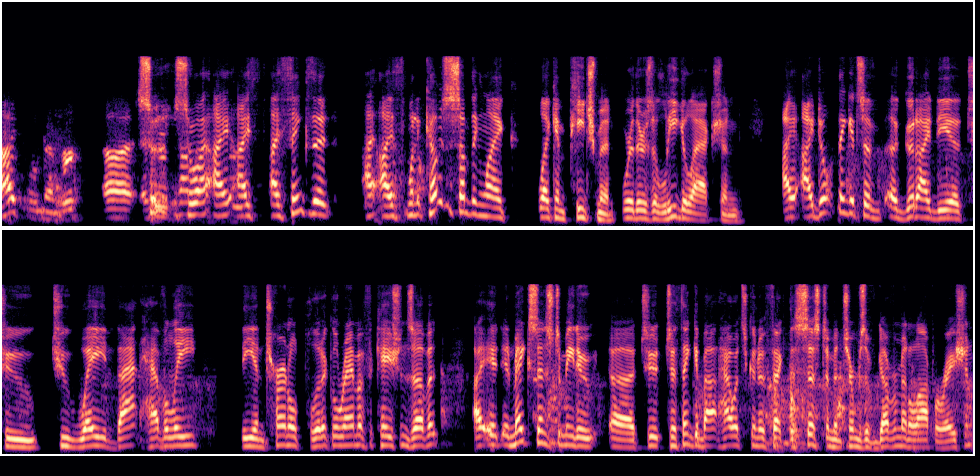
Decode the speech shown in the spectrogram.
I can remember. Uh, so, so I, I, I think that I, I, when it comes to something like like impeachment, where there's a legal action, I, I don't think it's a, a good idea to to weigh that heavily the internal political ramifications of it. I, it, it, makes sense to me to uh, to to think about how it's going to affect the system in terms of governmental operation,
